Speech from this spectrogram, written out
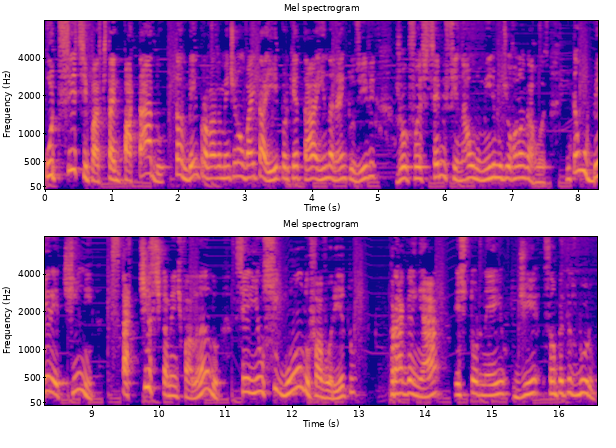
O Tsitsipas, que está empatado, também provavelmente não vai estar tá aí, porque está ainda, né? Inclusive, o jogo foi semifinal, no mínimo, de Roland Garros. Então, o Berettini, estatisticamente falando, seria o segundo favorito para ganhar esse torneio de São Petersburgo.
